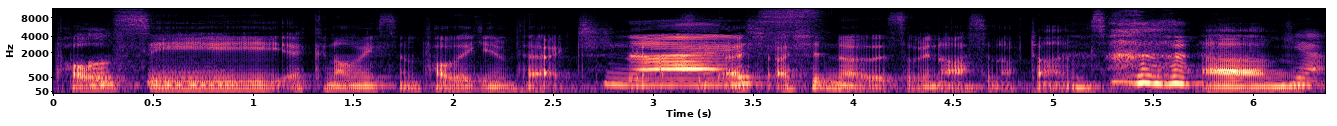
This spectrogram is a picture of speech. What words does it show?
policy, economics, and public impact. Yeah, so I, Nice. sh- I should know this. I've been asked enough times. Um, Yeah.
